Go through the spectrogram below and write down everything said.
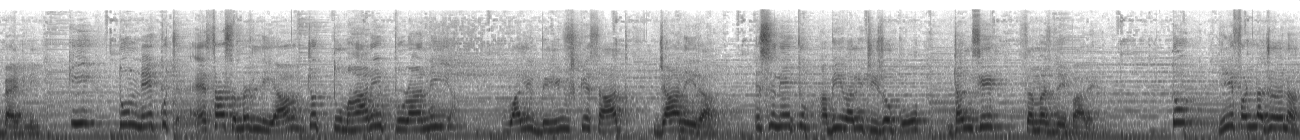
badly कि तुमने कुछ ऐसा समझ लिया जो तुम्हारी पुरानी वाली बिलीव्स के साथ जा नहीं रहा। इसलिए तुम अभी वाली चीज़ों को ढंग से समझ नहीं पा रहे। तो ये फंडा जो है ना,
